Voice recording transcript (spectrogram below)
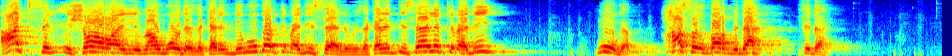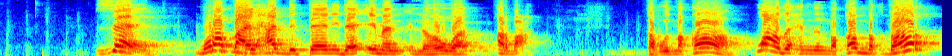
عكس الإشارة اللي موجودة. إذا كانت دي موجب تبقى دي سالب وإذا كانت دي سالب تبقى دي موجب. حصل ضرب ده في ده. زائد مربع الحد الثاني دائما اللي هو أربعة. طب والمقام؟ واضح إن المقام مقدار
